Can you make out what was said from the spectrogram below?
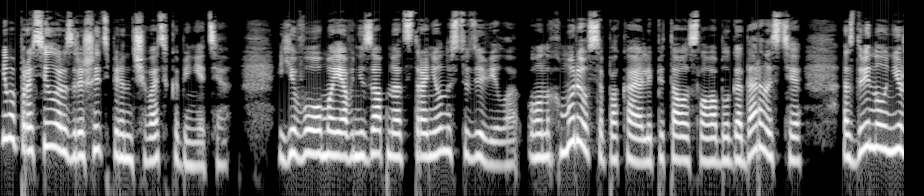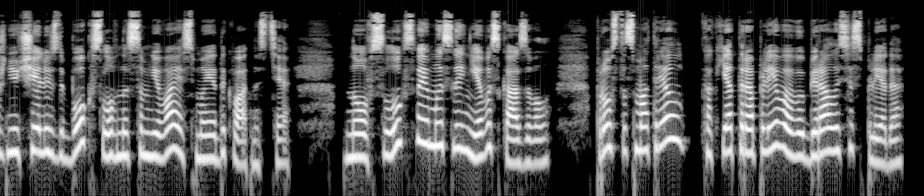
и попросила разрешить переночевать в кабинете. Его моя внезапная отстраненность удивила. Он хмурился, пока я лепетала слова благодарности, сдвинул нижнюю челюсть бок, словно сомневаясь в моей адекватности. Но вслух свои мысли не высказывал. Просто смотрел, как я торопливо выбиралась из пледа,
